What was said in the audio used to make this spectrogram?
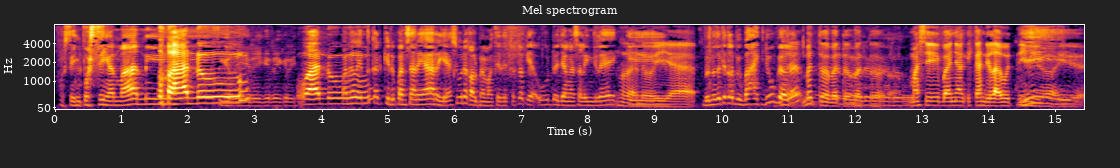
Posting-postingan manis. waduh Geri, geri, geri, geri. waduh Padahal itu kan kehidupan sehari-hari ya. Sudah kalau memang tidak cocok ya udah jangan saling jelekin. waduh iya Belum tentu kita lebih baik juga kan. betul betul Aduh, betul aduh, aduh. masih banyak ikan di laut Iya.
